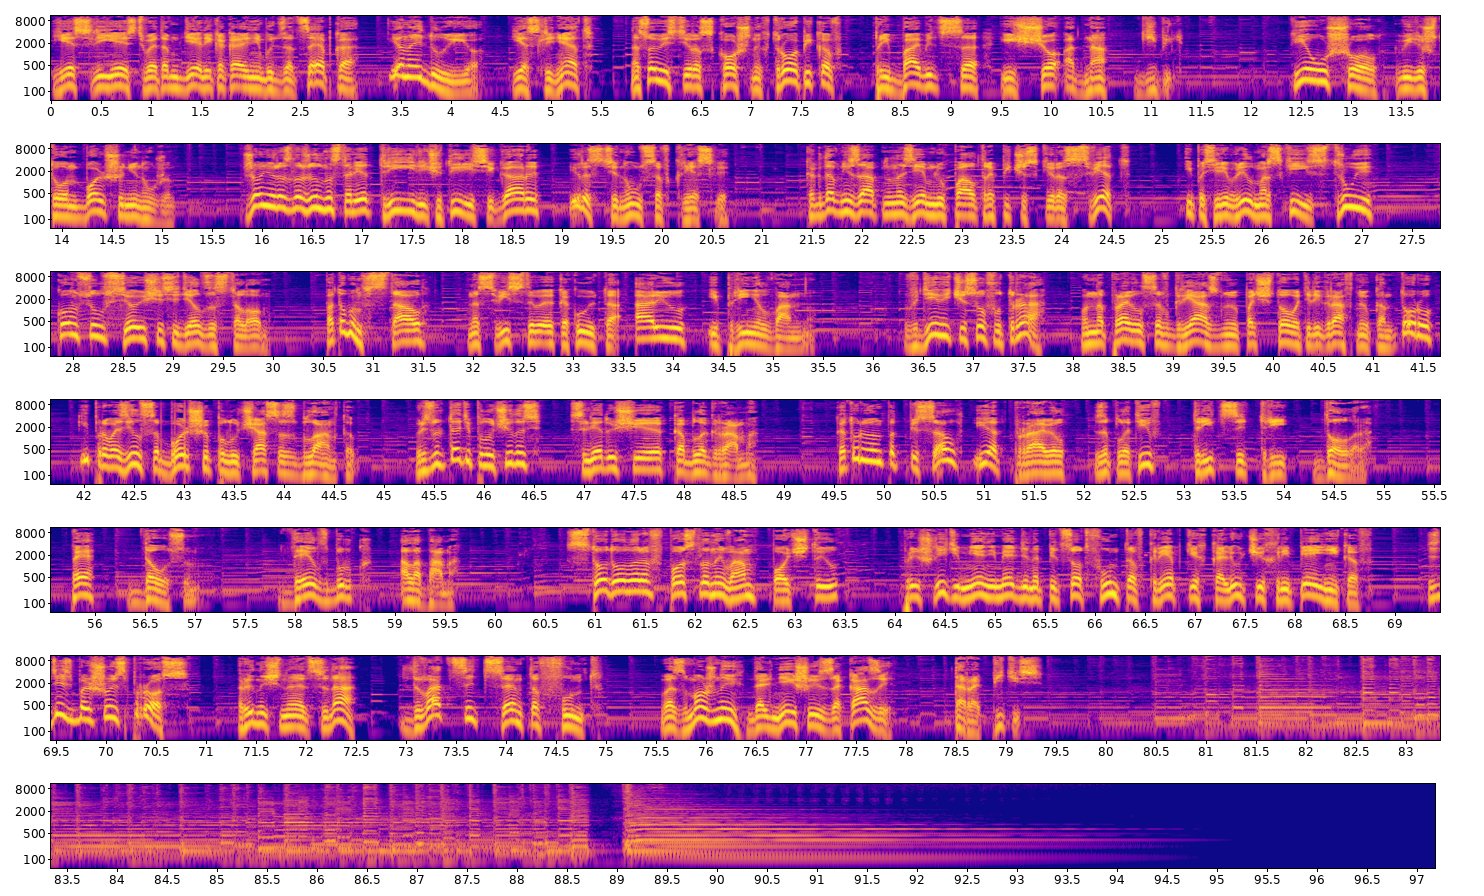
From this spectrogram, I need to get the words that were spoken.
Если есть в этом деле какая-нибудь зацепка, я найду ее. Если нет, на совести роскошных тропиков прибавится еще одна гибель. Кье ушел, видя, что он больше не нужен. Джонни разложил на столе три или четыре сигары и растянулся в кресле. Когда внезапно на землю пал тропический рассвет и посеребрил морские струи, консул все еще сидел за столом. Потом он встал, насвистывая какую-то арию, и принял ванну. В девять часов утра он направился в грязную почтово-телеграфную контору и провозился больше получаса с бланком. В результате получилось следующая каблограмма, которую он подписал и отправил, заплатив 33 доллара. П. Доусон. Дейлсбург, Алабама. 100 долларов посланы вам почтою. Пришлите мне немедленно 500 фунтов крепких колючих репейников. Здесь большой спрос. Рыночная цена 20 центов фунт. Возможны дальнейшие заказы. Торопитесь.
